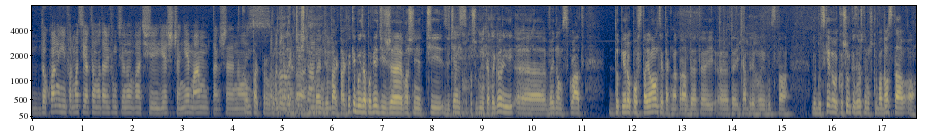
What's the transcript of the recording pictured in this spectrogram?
dokładnych informacji, jak to ma dalej funkcjonować, y, jeszcze nie mam, także no... kontakt prawdopodobnie ale gdzieś tak, tam- będzie, tak, tak. Takie były zapowiedzi, że właśnie ci zwycięzcy poszczególnych kategorii e, wejdą w skład dopiero powstającej tak naprawdę tej, e, tej kadry województwa lubuskiego. Koszulkę zresztą już chyba dostał, o,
